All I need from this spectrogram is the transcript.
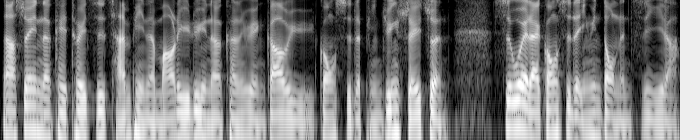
那所以呢，可以推知产品的毛利率呢，可能远高于公司的平均水准，是未来公司的营运动能之一啦。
